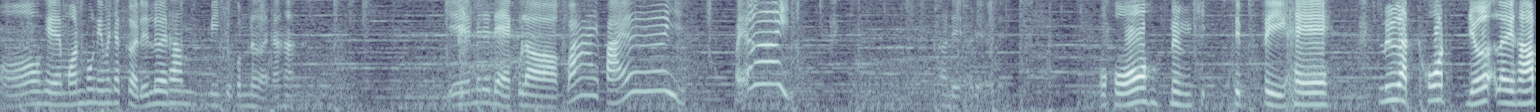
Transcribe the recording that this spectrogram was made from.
อ๋อโอเคมอนพวกนี้มันจะเกิดเรื่อยๆถ้ามีจุดกำเนิดนะฮะ เย้ไม่ได้แดกกูหรอกว้ายไปเอ้ยไปเอ้ยเอาเดเอาเดเอาเดโอ้โหหนึ่งสิบสี่เคเลือดโคตรเยอะเลยครับ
